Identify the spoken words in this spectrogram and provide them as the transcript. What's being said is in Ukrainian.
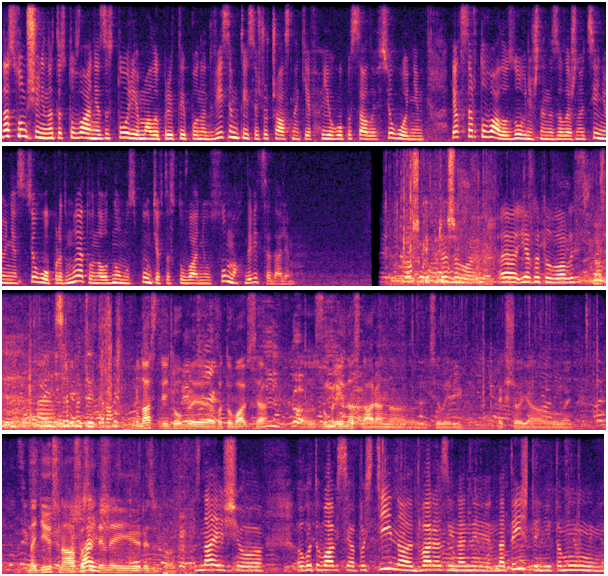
На Сумщині на тестування з історії мали прийти понад 8 тисяч учасників. Його писали сьогодні. Як стартувало зовнішнє незалежне оцінювання з цього предмету на одному з пунктів тестування у Сумах, дивіться далі. Трошки переживаю Е, Як готувались? Е, з репетитором. Настрій добре, готувався сумлінно, старано цілий рік. Так що я надіюсь на позитивний результат. Знаю, що готувався постійно два рази на, не- на тиждень, і тому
